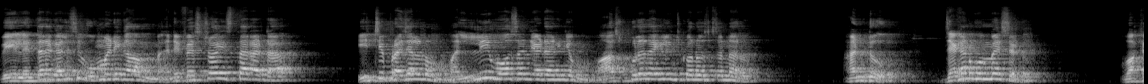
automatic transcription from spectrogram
వీళ్ళిద్దరు కలిసి ఉమ్మడిగా మేనిఫెస్టో ఇస్తారట. ఇచ్చి ప్రజలను మళ్ళీ మోసం చేయడానికి మాస్కులు తగిలించుకొని వస్తున్నారు. అంటూ జగన్ గుమ్మేశాడు. ఒక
